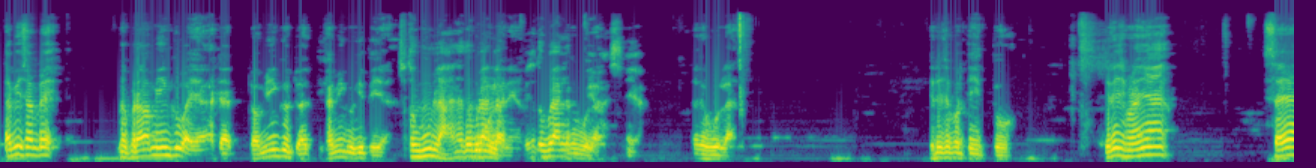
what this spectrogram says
Tapi sampai beberapa minggu pak ya, ada dua minggu, dua tiga minggu gitu ya, Satu bulan, satu Satu bulan, bulan lebih. Satu bulan Satu bulan. Iya. satu bulan. Jadi seperti itu. Jadi sebenarnya saya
